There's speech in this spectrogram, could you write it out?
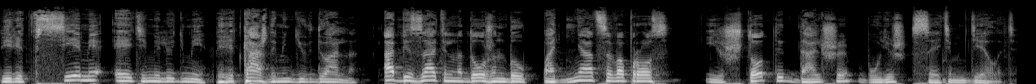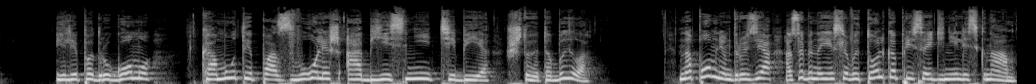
перед всеми этими людьми, перед каждым индивидуально, обязательно должен был подняться вопрос, и что ты дальше будешь с этим делать. Или по-другому, кому ты позволишь объяснить тебе, что это было. Напомним, друзья, особенно если вы только присоединились к нам,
